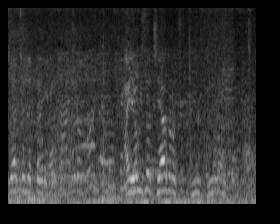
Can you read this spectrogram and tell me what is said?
지하철역 가. 아 여기서 지하도로 쭉 건너- 건너가면 돼.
